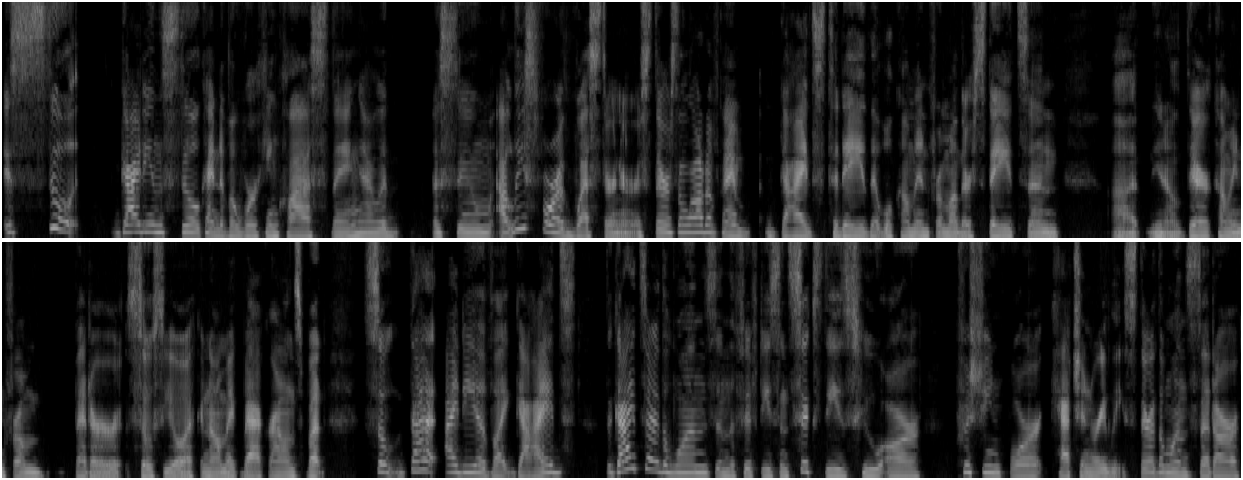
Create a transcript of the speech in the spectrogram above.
it's still, guiding still kind of a working class thing, I would assume, at least for Westerners. There's a lot of kind of guides today that will come in from other states and uh, you know, they're coming from better socioeconomic backgrounds. But so that idea of like guides, the guides are the ones in the 50s and 60s who are pushing for catch and release. They're the ones that are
